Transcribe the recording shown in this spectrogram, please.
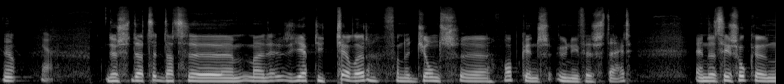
Ja. Dus dat, dat, eh, maar je hebt die teller van de Johns eh, Hopkins Universiteit. En dat is ook een,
